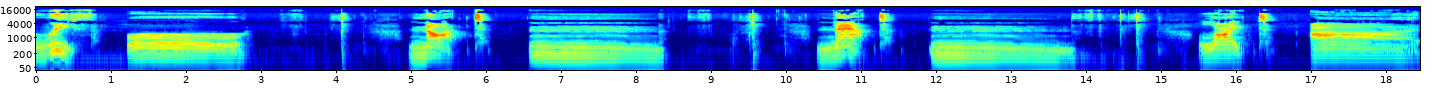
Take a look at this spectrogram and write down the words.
Wreath. Knot. N. Gnat. N light, I.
